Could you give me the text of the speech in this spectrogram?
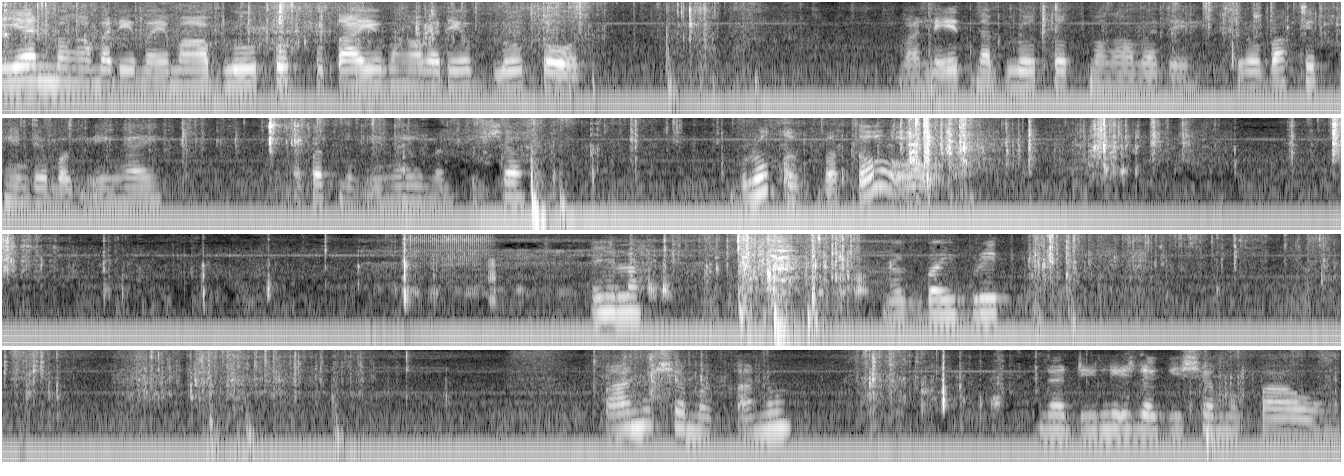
Ayan mga madi, may mga Bluetooth po tayo mga madi. Bluetooth. Maliit na Bluetooth mga madi. Pero bakit hindi mag-ingay? Dapat mag-ingay man po siya. Bluetooth ba to? O Ayun la. Nag-vibrate. Paano siya mag ano? Nadili lagi siya magpawong.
